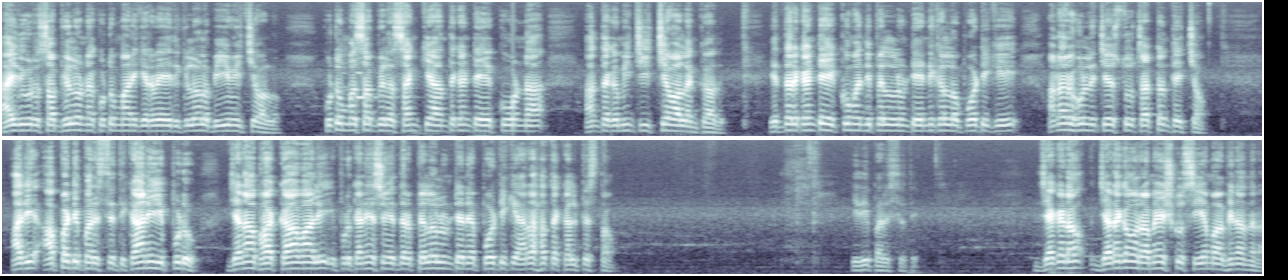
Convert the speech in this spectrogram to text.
ఐదుగురు సభ్యులున్న కుటుంబానికి ఇరవై ఐదు కిలోల బియ్యం ఇచ్చేవాళ్ళం. కుటుంబ సభ్యుల సంఖ్య అంతకంటే ఎక్కువ ఉన్నా అంతకు మించి ఇచ్చేవాళ్ళం కాదు. ఇద్దరికంటే ఎక్కువ మంది పిల్లలుంటే ఎన్నికల్లో పోటీకి అనర్హుల్ని చేస్తూ చట్టం తెచ్చాం. అది అప్పటి పరిస్థితి. కానీ ఇప్పుడు జనాభా కావాలి. ఇప్పుడు కనీసం ఇద్దరు పిల్లలు ఉంటేనే పోటీకి అర్హత కల్పిస్తాం. ఇది పరిస్థితి. జగడం జడగం రమేష్కు సీఎం అభినందన.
